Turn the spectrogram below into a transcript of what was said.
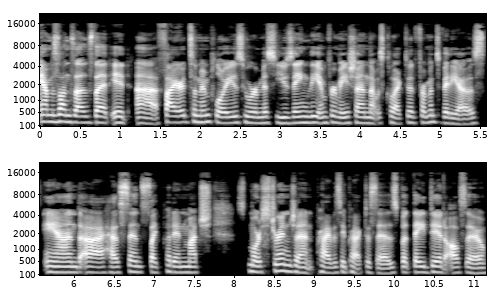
Amazon says that it uh, fired some employees who were misusing the information that was collected from its videos and uh, has since like put in much more stringent privacy practices but they did also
